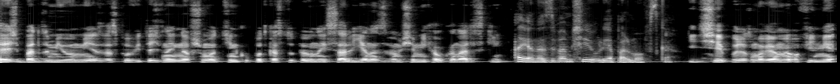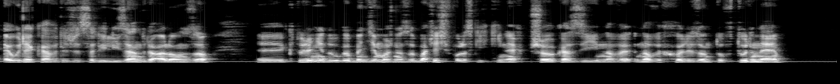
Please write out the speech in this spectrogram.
Cześć, bardzo miło mi jest Was powitać w najnowszym odcinku podcastu Pełnej Sali. Ja nazywam się Michał Konarski. A ja nazywam się Julia Palmowska. I dzisiaj porozmawiamy o filmie Eureka w reżyserii Lisandro Alonso, yy, który niedługo będzie można zobaczyć w polskich kinach przy okazji nowe, Nowych Horyzontów Tournée.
